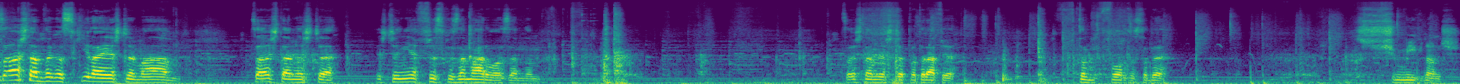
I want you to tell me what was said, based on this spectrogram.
Coś tam tego skilla jeszcze mam. Coś tam jeszcze. Jeszcze nie wszystko zamarło ze mną. Coś tam jeszcze potrafię. W tą Fordę sobie śmignąć.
